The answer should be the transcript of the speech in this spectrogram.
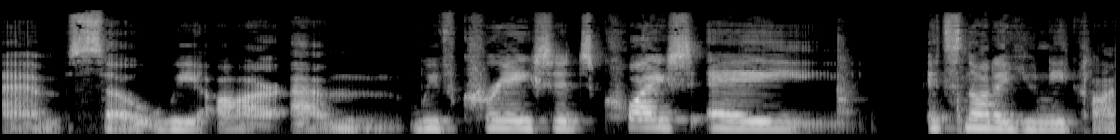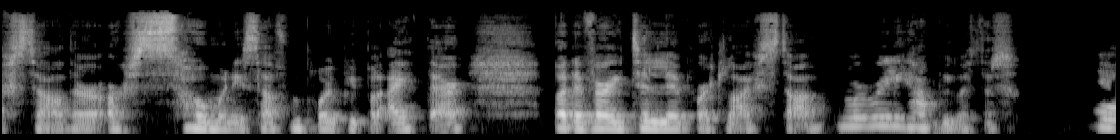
Um, so we are um, we've created quite a. It's not a unique lifestyle. There are so many self-employed people out there, but a very deliberate lifestyle. And we're really happy with it. Yeah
